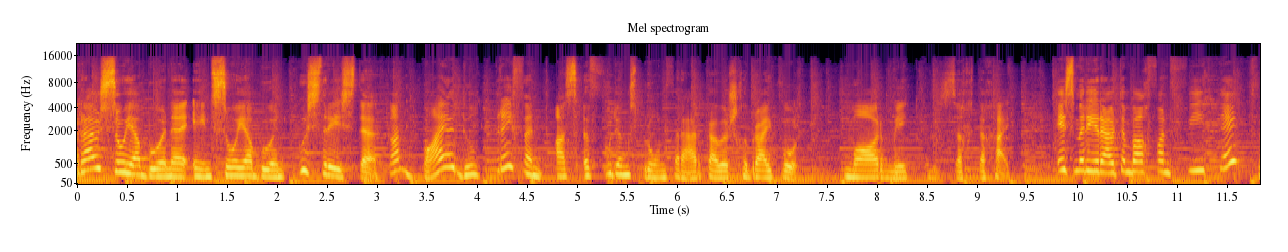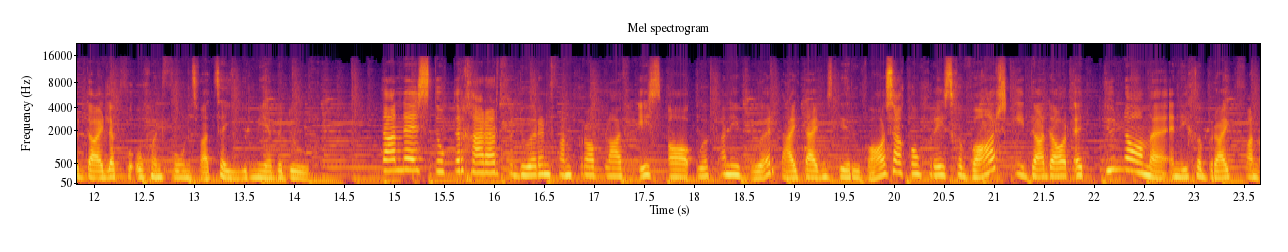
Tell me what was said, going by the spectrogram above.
Rou sojabone en sojaboon oesreste kan baie doeltreffend as 'n voedingsbron vir herkouers gebruik word, maar met omsigtigheid. Esmerie Rautenbach van Feedtech verduidelik vir oggend vir ons wat sy hiermee bedoel. Dan is Dr Gerard Verdoren van CropLife SA ook aan die woord. Hy tydens die Rovasa Kongres gewaarsku dat daar 'n toename in die gebruik van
